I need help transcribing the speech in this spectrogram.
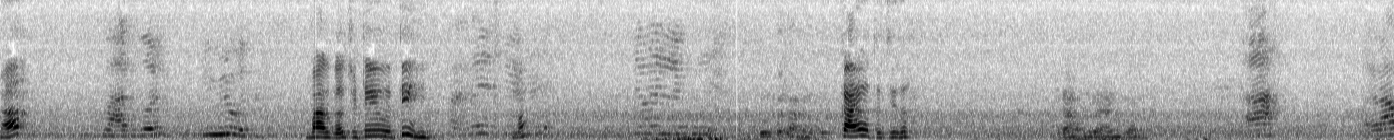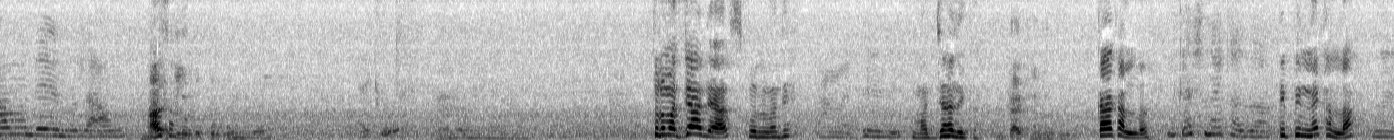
हा? टीव्ही होती भार्गवची टीव्ही होती आणि मग? काय होतं तिथं. तुला मज्जा आली आज स्कूलमध्ये? मज्जा आली का? काय खाल्लं तू? काय खाल्लं? टिफिन नाही खाल्ला? नाही.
